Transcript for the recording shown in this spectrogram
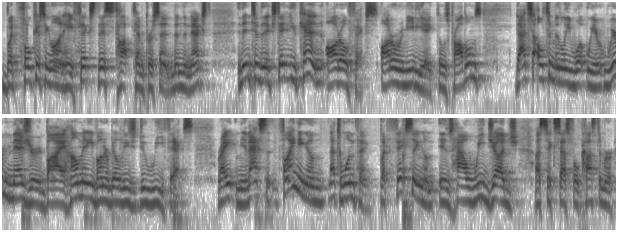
but focusing on, hey, fix this top 10%, then the next, and then to the extent you can, auto fix, auto remediate those problems. That's ultimately what we're, we're measured by how many vulnerabilities do we fix, right? I mean, that's finding them, that's one thing, but fixing them is how we judge a successful customer.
